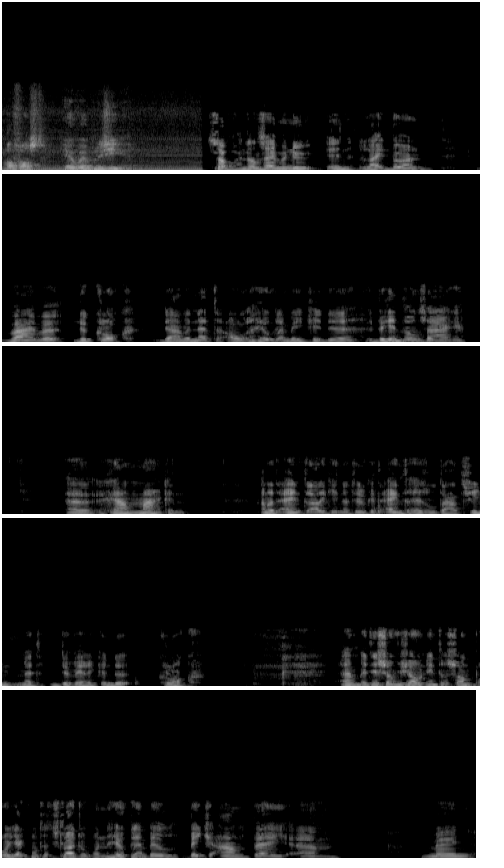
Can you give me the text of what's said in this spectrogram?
Alvast heel veel plezier. Zo, en dan zijn we nu in Lightburn, waar we de klok, daar we net al een heel klein beetje de, het begin van zagen, uh, gaan maken. Aan het eind laat ik je natuurlijk het eindresultaat zien met de werkende klok. Um, het is sowieso een interessant project, want het sluit op een heel klein beetje aan bij um, mijn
